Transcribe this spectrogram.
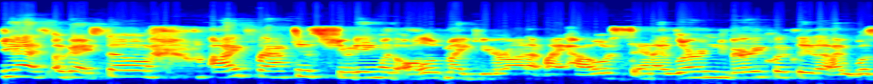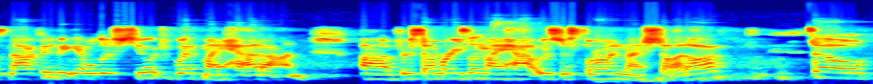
Yes. Okay. So I practiced shooting with all of my gear on at my house, and I learned very quickly that I was not going to be able to shoot with my hat on. Uh, for some reason, my hat was just throwing my shot off. So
